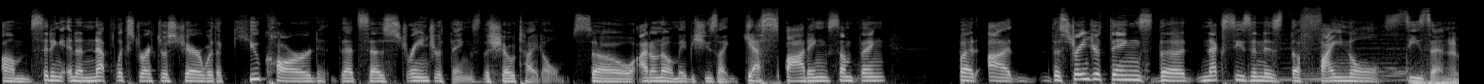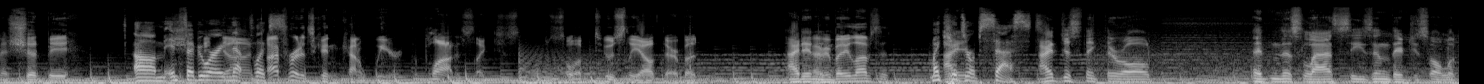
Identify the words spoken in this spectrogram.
um, sitting in a Netflix director's chair with a cue card that says Stranger Things, the show title. So I don't know, maybe she's like guest spotting something. But uh, the Stranger Things, the next season is the final season. And it should be. Um, in February, done. Netflix. I've heard it's getting kind of weird. The plot is like just so obtusely out there, but I didn't. everybody loves it. My kids I- are obsessed. I just think they're all. In this last season, they just all look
